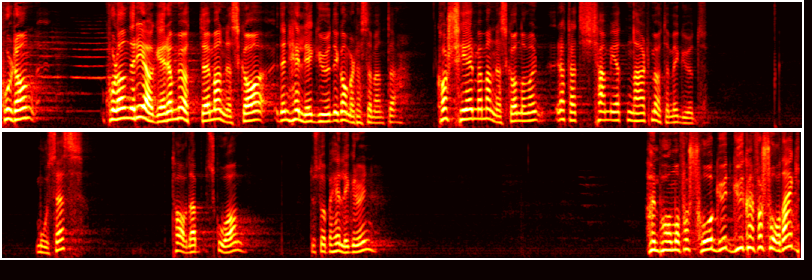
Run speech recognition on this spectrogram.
Hvordan Hvordan reagerer møter mennesker den hellige Gud i Gammeltestamentet? Hva skjer med mennesker når man rett og slett kommer i et nært møte med Gud? Moses, ta av deg skoene. Du står på hellig grunn. Han ba om å få se Gud. Gud kan få se deg.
